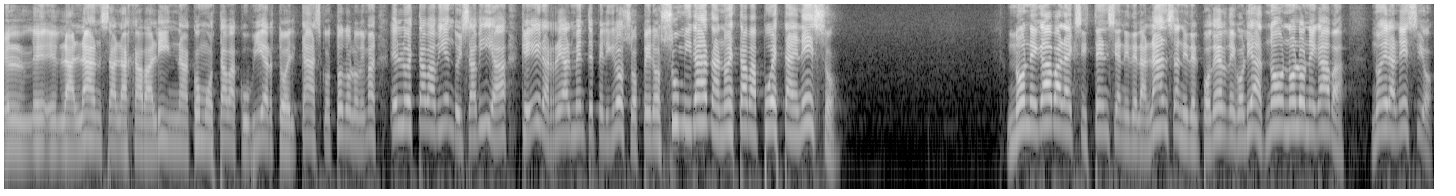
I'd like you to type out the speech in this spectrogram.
Eh, la lanza, la jabalina, cómo estaba cubierto el casco, todo lo demás. Él lo estaba viendo y sabía que era realmente peligroso, pero su mirada no estaba puesta en eso. No negaba la existencia ni de la lanza ni del poder de Goliat. No, no lo negaba. No era necio.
